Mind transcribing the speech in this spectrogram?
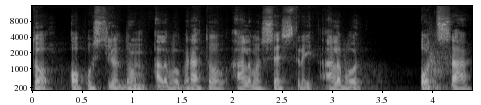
kto opustil dom, alebo bratov, alebo sestry, alebo otca,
